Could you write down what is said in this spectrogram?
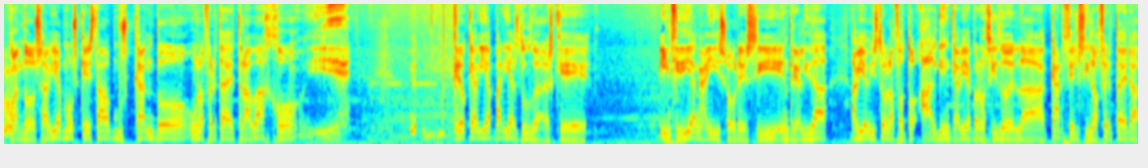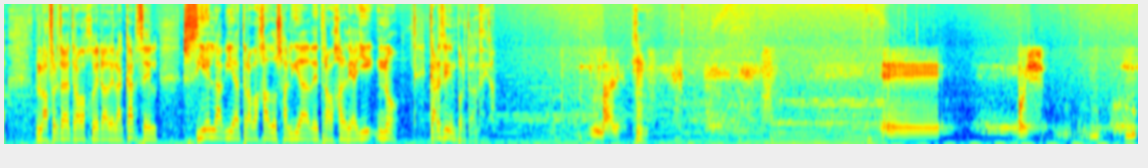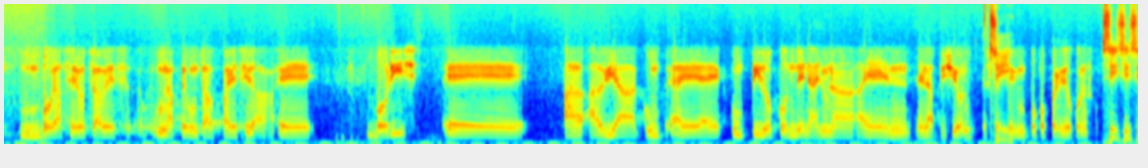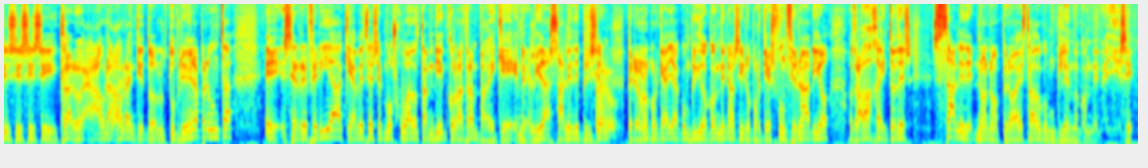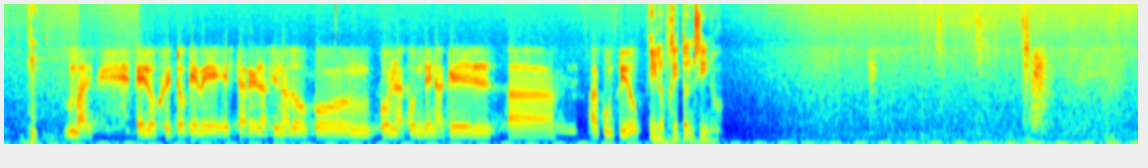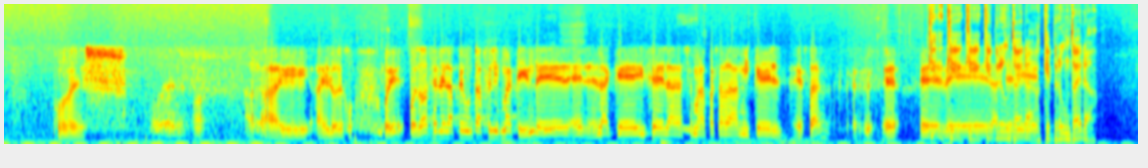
cuando sabíamos que estaban buscando una oferta de trabajo. Y, eh, creo que había varias dudas que incidían ahí sobre si en realidad había visto la foto a alguien que había conocido en la cárcel, si la oferta era la oferta de trabajo era de la cárcel, si él había trabajado, salía de trabajar de allí. No, carece de importancia. Vale. Eh, pues voy a hacer otra vez una pregunta parecida. Eh, Boris eh, ha- había cum- eh, cumplido condena en una en, en la prisión. Es que Sí. Estoy un poco perdido con eso. Sí, sí, sí, sí, sí, sí. Claro, ahora, ahora entiendo. Tu primera pregunta eh, se refería a que a veces hemos jugado también con la trampa de que en realidad sale de prisión, Claro. pero no porque haya cumplido condena, sino porque es funcionario o trabaja, entonces sale de... No, no, pero ha estado cumpliendo condena allí, sí. Vale. ¿El objeto que ve está relacionado con, con la condena que él ha, ha cumplido? El objeto en sí no. Pues ahí, ahí lo dejo. Oye, ¿puedo hacerle la pregunta a Félix Martín de, de la que hice la semana pasada a Miquel Estar? Eh, eh, ¿Qué, de qué- qué- qué la pregunta serie era? ¿Qué pregunta era?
